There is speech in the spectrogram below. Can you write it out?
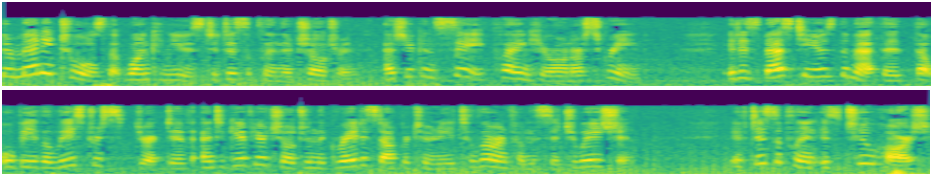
There are many tools that one can use to discipline their children, as you can see playing here on our screen. It is best to use the method that will be the least restrictive and to give your children the greatest opportunity to learn from the situation. If discipline is too harsh,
